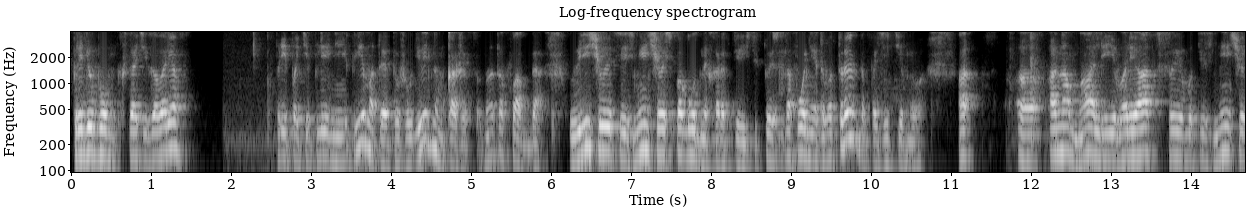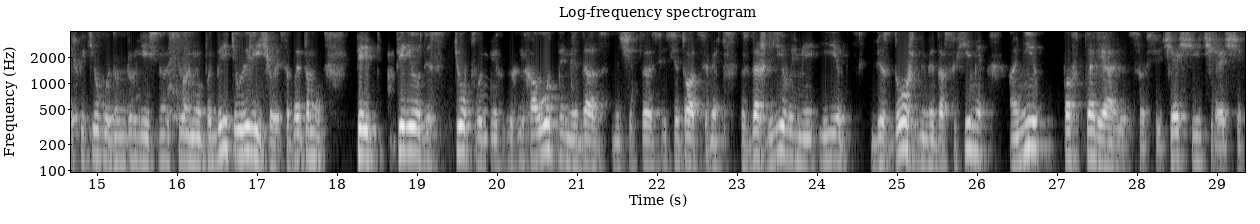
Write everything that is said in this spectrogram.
при любом, кстати говоря, при потеплении климата, это уже удивительным кажется, но это факт, да, увеличивается изменчивость погодных характеристик. То есть на фоне этого тренда позитивного а аномалии, вариации, вот изменчивость, какие угодно другие синонимы подберите, увеличивается. Поэтому периоды с теплыми и холодными да, значит, э, ситуациями, с дождливыми и бездождными, да, сухими, они повторяются все чаще и чаще.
